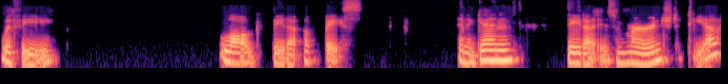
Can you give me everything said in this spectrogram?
with the log data of base. And again, data is merged df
